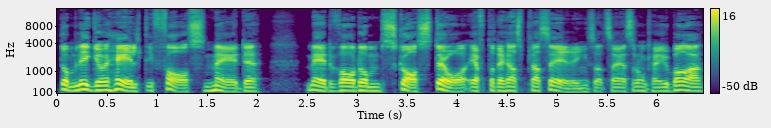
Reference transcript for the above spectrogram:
de ligger ju helt i fas med eh, med var de ska stå efter deras placering så att säga. Så de kan ju bara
